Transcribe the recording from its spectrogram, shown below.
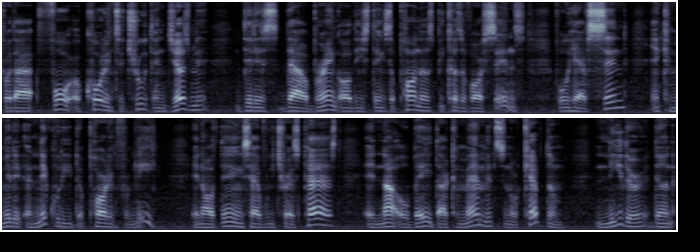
For thy, for according to truth and judgment didst thou bring all these things upon us because of our sins. For we have sinned and committed iniquity, departing from thee. In all things have we trespassed and not obeyed thy commandments nor kept them, neither done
